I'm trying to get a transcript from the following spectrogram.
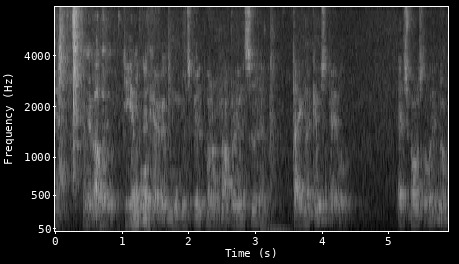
Ja. Som vi var på. De her Okay. kan jo umuligt spille på, når man er på den ene side. Der er ikke noget at gemme sig bagved. Alle skårene står lige nu.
